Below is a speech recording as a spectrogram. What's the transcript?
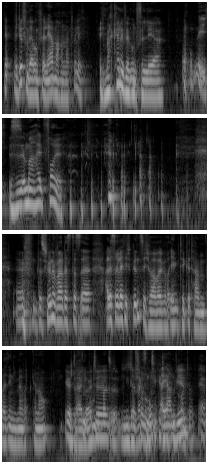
Wir, wir, dürfen Werbung für leer machen, natürlich. Ich mache keine Werbung für leer. Warum nicht? Es ist immer halb voll. Äh, das Schöne war, dass das äh, alles relativ günstig war, weil wir auch irgendein Ticket haben, weiß ich nicht mehr was genau. Ja, drei Leute, so Niedersachsen-Ticket hatten wir. Ja.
